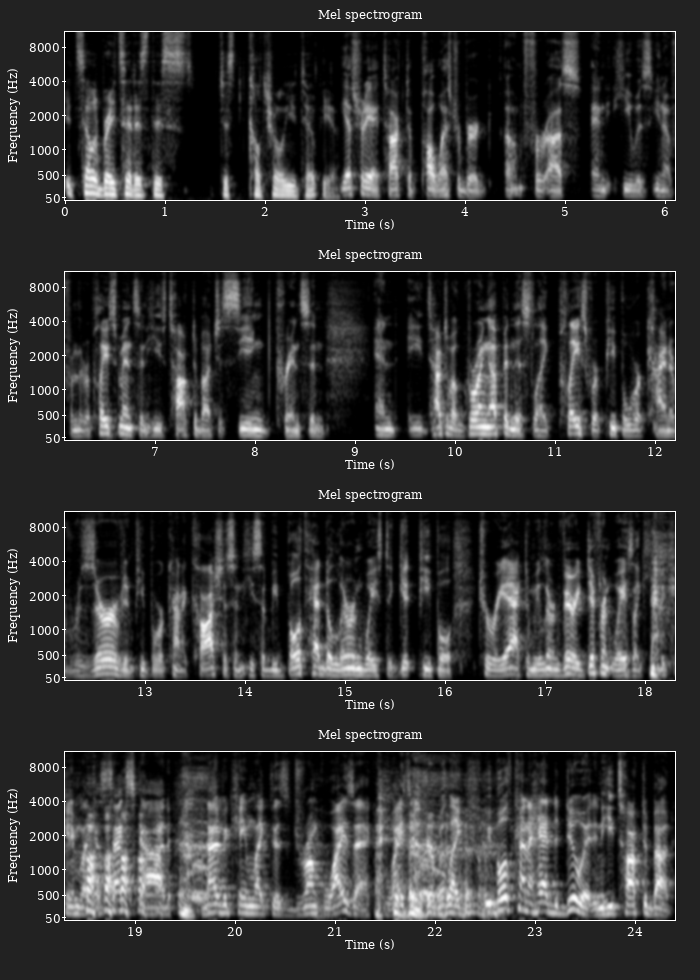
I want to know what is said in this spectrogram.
it celebrates it as this just cultural utopia. yesterday I talked to Paul Westerberg um, for us, and he was, you know, from the replacements, and he's talked about just seeing Prince and and he talked about growing up in this like place where people were kind of reserved and people were kind of cautious. And he said we both had to learn ways to get people to react, and we learned very different ways. Like he became like a sex god, and I became like this drunk wiseacre. But like we both kind of had to do it. And he talked about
